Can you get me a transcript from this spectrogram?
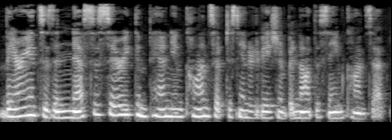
Variance is a necessary companion concept to standard deviation, but not the same concept.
